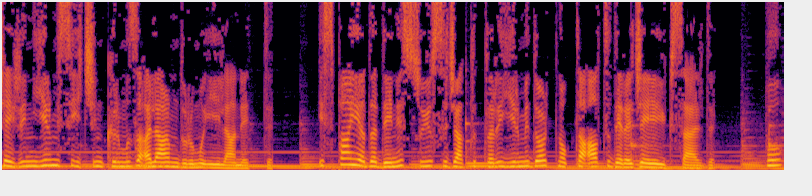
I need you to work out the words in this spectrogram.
şehrin 20'si için kırmızı alarm durumu ilan etti. İspanya'da deniz suyu sıcaklıkları 24.6 dereceye yükseldi. Bu,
